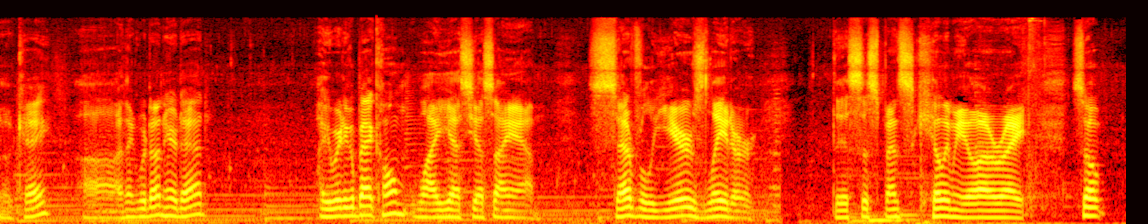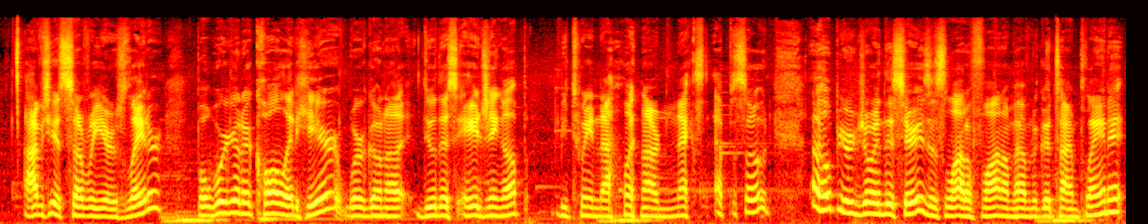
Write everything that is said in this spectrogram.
Okay. Uh, I think we're done here, Dad. Are you ready to go back home? Why, yes, yes, I am. Several years later. This suspense is killing me. All right. So, obviously, it's several years later, but we're going to call it here. We're going to do this aging up between now and our next episode. I hope you're enjoying this series. It's a lot of fun. I'm having a good time playing it.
